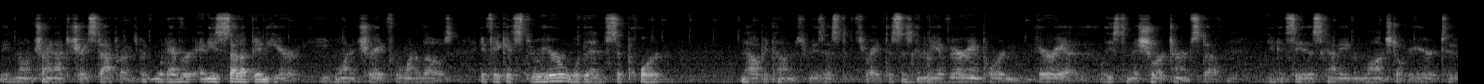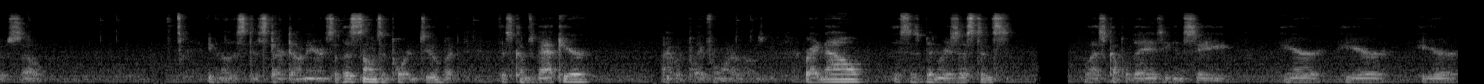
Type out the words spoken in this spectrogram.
even though I'm trying not to trade stop runs, but whatever, any setup in here, you want to trade for one of those. If it gets through here, well then support now becomes resistance, right? This is going to be a very important area, at least in the short term stuff. You can see this kind of even launched over here too, so even though this did start down here. And So this zone's important too, but this comes back here, I would play for one of those. Right now, this has been resistance the last couple days. You can see here, here, here,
